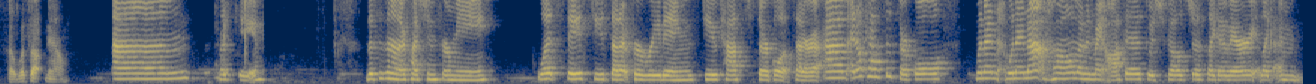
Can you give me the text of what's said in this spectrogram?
So what's up now? Um, let's see. This is another question for me. What space do you set up for readings? Do you cast circle, etc.? Um, I don't cast a circle when I'm when I'm at home, I'm in my office, which feels just like a very like I'm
